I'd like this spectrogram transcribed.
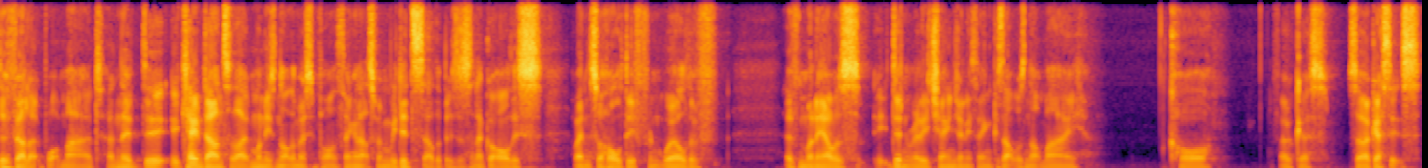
develop what mattered. And they, they, it came down to like money's not the most important thing, and that's when we did sell the business. And I got all this. I went into a whole different world of of money. I was it didn't really change anything because that was not my core focus. So I guess it's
